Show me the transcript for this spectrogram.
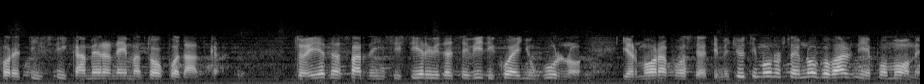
pored tih svih kamera nema tog podatka. To je jedna stvar da insistiraju da se vidi ko je nju gurno, jer mora postojati. Međutim, ono što je mnogo važnije po mome,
